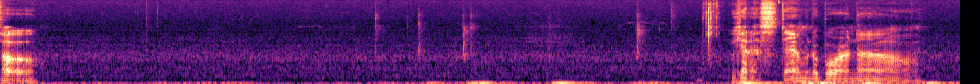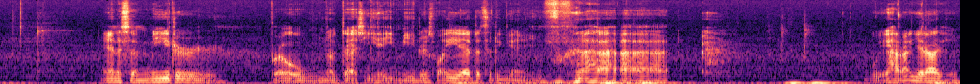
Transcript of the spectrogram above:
oh. We got a stamina bar now. And it's a meter. Bro, you know that you hate meters. Why you add that to the game? Wait, how do I get out of here?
